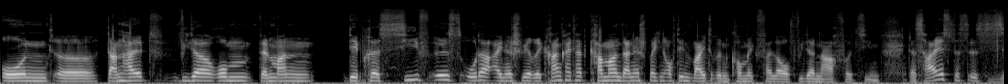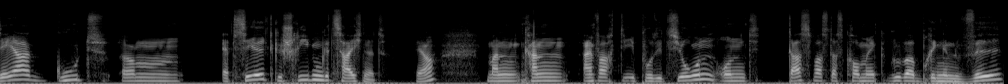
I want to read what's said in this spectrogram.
und äh, dann halt wiederum, wenn man depressiv ist oder eine schwere Krankheit hat, kann man dann entsprechend auch den weiteren Comicverlauf wieder nachvollziehen. Das heißt, es ist sehr gut ähm, erzählt, geschrieben, gezeichnet. Ja? Man kann einfach die Position und das, was das Comic rüberbringen will,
